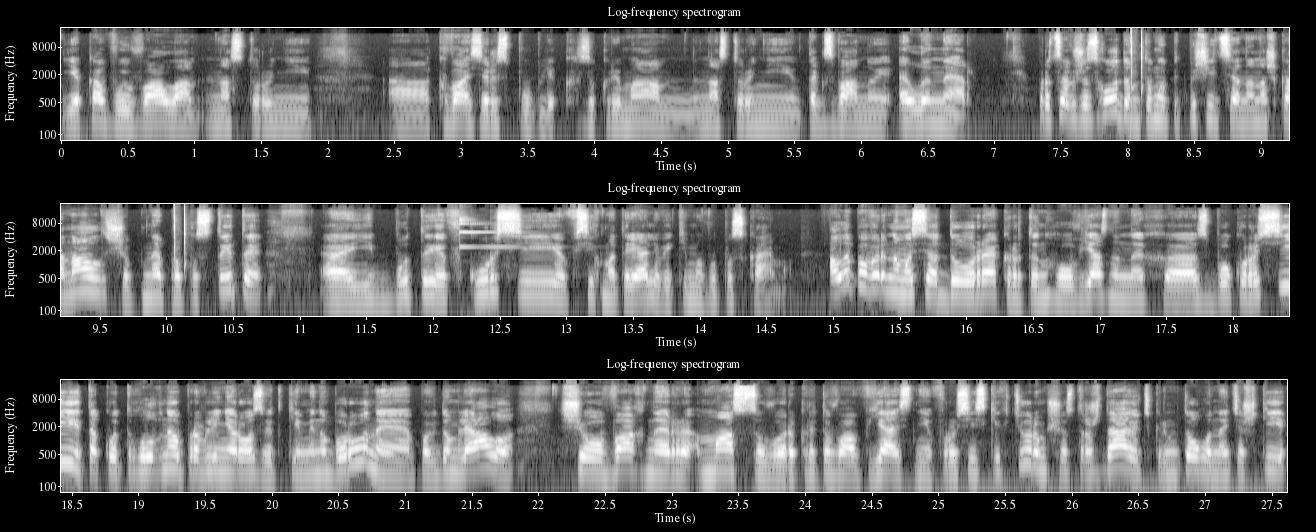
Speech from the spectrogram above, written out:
яка воювала на стороні квазі-республік, зокрема на стороні так званої ЛНР. Про це вже згодом, тому підпишіться на наш канал, щоб не пропустити і бути в курсі всіх матеріалів, які ми випускаємо. Але повернемося до рекрутингу ув'язнених е, з боку Росії. Так, от головне управління розвідки Міноборони повідомляло, що Вагнер масово рекрутував в'язнів російських тюрем, що страждають, крім того, на тяжкі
